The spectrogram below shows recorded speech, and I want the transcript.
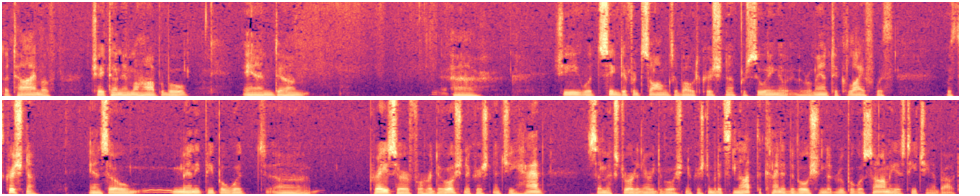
the time of Chaitanya Mahaprabhu, and um, uh, she would sing different songs about Krishna, pursuing a, romantic life with with Krishna, and so many people would uh, praise her for her devotion to Krishna. And she had some extraordinary devotion to Krishna, but it's not the kind of devotion that Rupa Goswami is teaching about.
